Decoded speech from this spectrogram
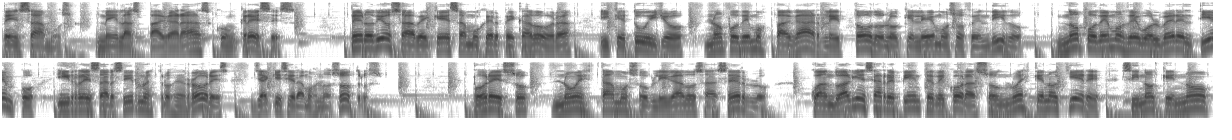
pensamos, me las pagarás con creces. Pero Dios sabe que esa mujer pecadora y que tú y yo no podemos pagarle todo lo que le hemos ofendido. No podemos devolver el tiempo y resarcir nuestros errores, ya quisiéramos nosotros. Por eso no estamos obligados a hacerlo. Cuando alguien se arrepiente de corazón no es que no quiere, sino que no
